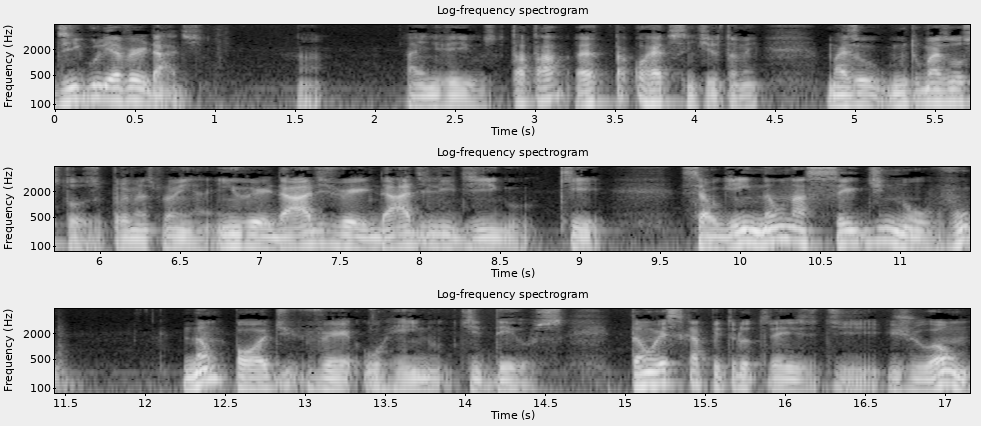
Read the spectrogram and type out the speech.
Digo-lhe a verdade. Né? A NVI usa. Tá, tá, é, tá correto o sentido também. Mas o, muito mais gostoso, pelo menos para mim. Em verdade, verdade lhe digo que se alguém não nascer de novo, não pode ver o reino de Deus. Então, esse capítulo 3 de João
